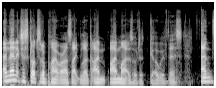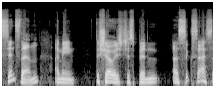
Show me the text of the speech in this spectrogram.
and then it just got to the point where I was like, look, I'm I might as well just go with this. And since then, I mean, the show has just been a success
